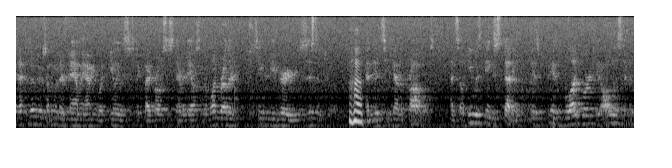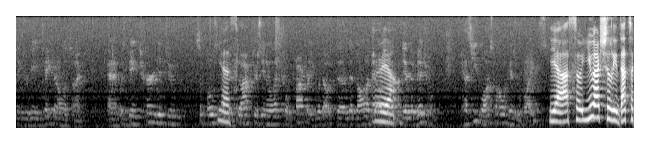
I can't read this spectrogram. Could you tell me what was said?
and had to do something with their family, having like dealing with cystic fibrosis and everything else, and the one brother seemed to be very resistant to it, hmm and didn't seem to have the problems. And so he was being studied, his, his blood work, and all these different things were being taken all the time, and it was being turned into supposedly Yes. the doctor's intellectual property without the, the knowledge of yeah. the individual. Has he lost all of his rights? Yeah, so you actually, that's a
